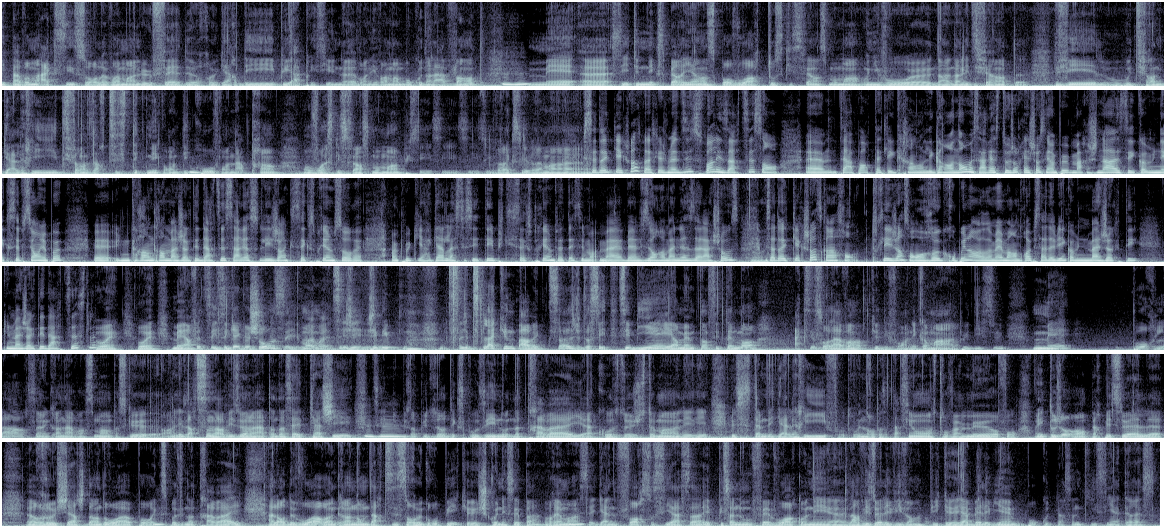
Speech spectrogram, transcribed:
qui est pas vraiment axé sur le, vraiment le fait de regarder puis apprécier une œuvre. On est vraiment beaucoup dans la vente, mm-hmm. mais euh, c'est une expérience pour voir tout ce qui se fait en ce moment au niveau euh, dans, dans, les différentes euh, villes ou différentes galeries, différents artistes techniques. On découvre, on apprend, on voit ce qui se fait en ce moment. Puis c'est vrai que c'est vraiment. Ça doit être quelque chose parce que je me dis souvent les artistes sont, tu à part peut-être les grands les grands noms, mais ça reste toujours quelque chose qui est un peu marginal. C'est comme une exception. Il n'y a pas euh, une grande, grande majorité d'artistes, ça reste les gens qui s'expriment sur euh, un peu, qui regardent la société puis qui s'expriment. Peut-être c'est ma, vision romanesque de la chose. Mais ça doit être quelque chose quand sont, tous les gens sont regroupés dans un même endroit puis ça devient comme une majorité qu'une majorité d'artistes. Oui, oui. Mais en fait, c'est quelque chose. Moi, moi j'ai des, des petites lacunes avec ça. Je veux dire, c'est bien et en même temps, c'est tellement axé sur la vente que des fois, on est comme un peu déçu. Mais pour l'art, c'est un grand avancement parce que euh, les artistes en art visuel, on a tendance à être cachés. C'est de mhm. plus en plus dur d'exposer notre travail à cause de justement les, le système des galeries. Il faut trouver une représentation, on se trouve un mur. Faut, on est toujours en perpétuelle euh, recherche d'endroits pour mhm. exposer notre travail. Alors de voir un grand nombre d'artistes regroupés que je connaissais pas vraiment, mhm. il y a une force aussi à ça. Et puis ça nous fait voir qu'on est euh, l'art visuel est vivant, puis qu'il y a bel et bien beaucoup de personnes qui s'y intéressent.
